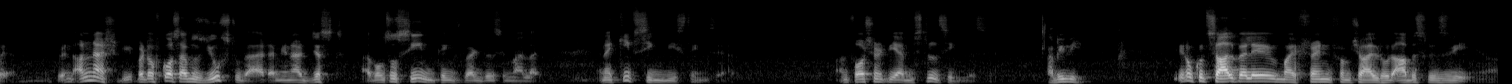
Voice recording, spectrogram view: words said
yeah. It went unnaturally but of course I was used to that I mean I just I've also seen things like this in my life and I keep seeing these things yeah. unfortunately I'm still seeing this अभी भी you know कुछ साल पहले my friend from childhood Abis Rizvi uh,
